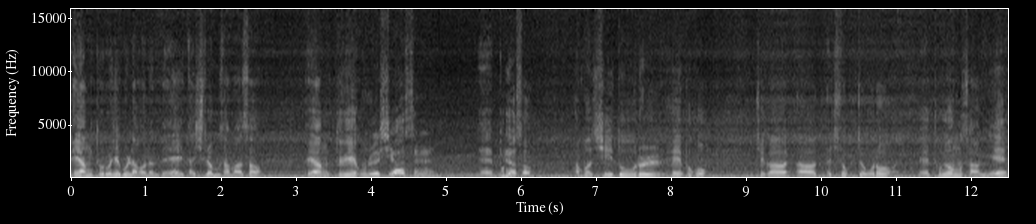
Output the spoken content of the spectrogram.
배양토로 해보려고 하는데 일단 실험 삼아서 배양토에 오늘 씨앗을 예, 뿌려서 한번 시도를 해보고 제가 어, 지속적으로 예, 동영상에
